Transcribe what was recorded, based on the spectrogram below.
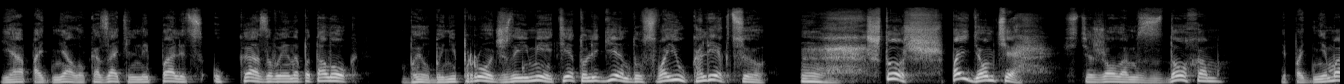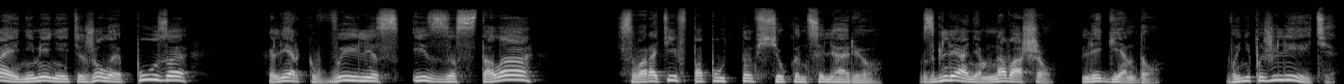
Я поднял указательный палец, указывая на потолок. Был бы не прочь заиметь эту легенду в свою коллекцию. Что ж, пойдемте. С тяжелым вздохом и поднимая не менее тяжелое пузо, клерк вылез из-за стола, своротив попутно всю канцелярию. Взглянем на вашу легенду. Вы не пожалеете.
